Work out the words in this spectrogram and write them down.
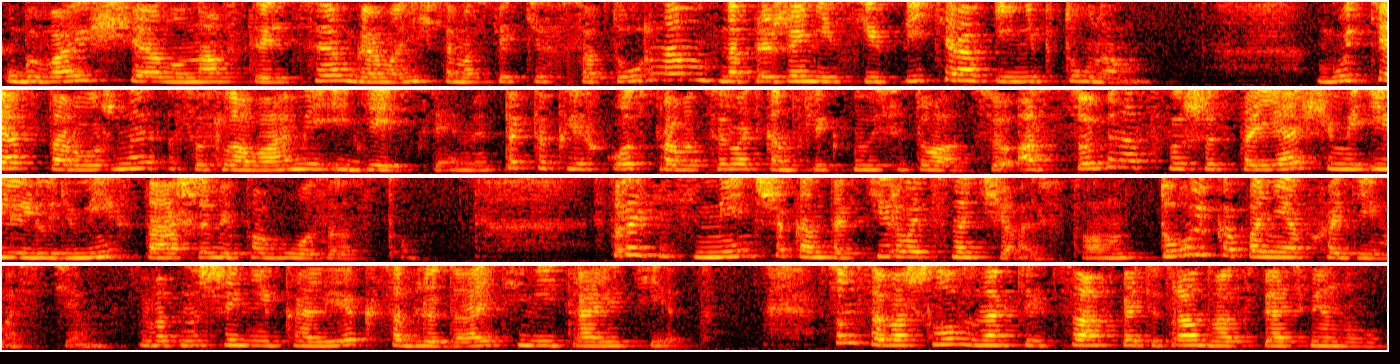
Убывающая Луна в Стрельце в гармоничном аспекте с Сатурном, в напряжении с Юпитером и Нептуном. Будьте осторожны со словами и действиями, так как легко спровоцировать конфликтную ситуацию, особенно с вышестоящими или людьми, старшими по возрасту. Старайтесь меньше контактировать с начальством, только по необходимости. В отношении коллег соблюдайте нейтралитет. Солнце вошло в знак Тельца в 5 утра 25 минут.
